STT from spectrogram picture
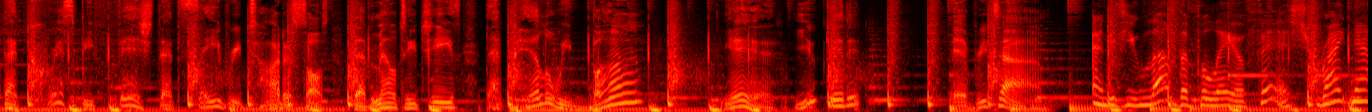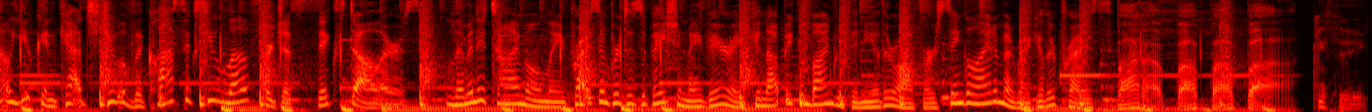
That crispy fish, that savory tartar sauce, that melty cheese, that pillowy bun. Yeah, you get it. Every time. And if you love the filet of fish, right now you can catch two of the classics you love for just $6. Limited time only. Price and participation may vary. Cannot be combined with any other offer. Single item at regular price. Ba-da-ba-ba-ba. Anything.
